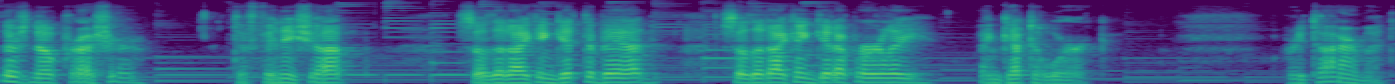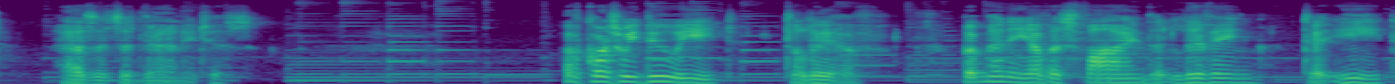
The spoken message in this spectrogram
There's no pressure to finish up so that I can get to bed, so that I can get up early and get to work. Retirement has its advantages. Of course, we do eat to live, but many of us find that living to eat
